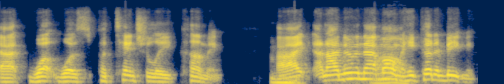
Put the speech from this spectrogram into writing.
at what was potentially coming. Mm-hmm. All right. And I knew in that wow. moment he couldn't beat me.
